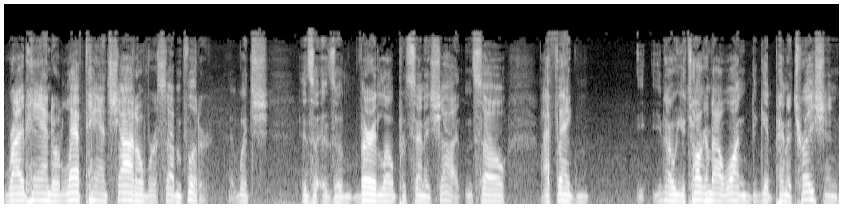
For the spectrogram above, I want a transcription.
right hand or left hand shot over a seven footer, which is a, is a very low percentage shot. And so I think you know, you're talking about wanting to get penetration.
